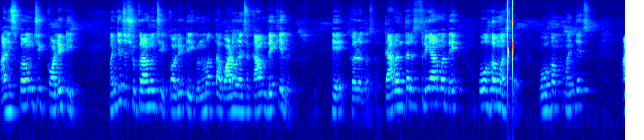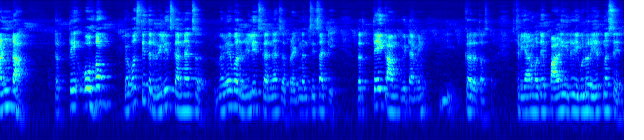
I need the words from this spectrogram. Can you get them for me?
आणि स्पर्मची क्वालिटी म्हणजेच शुक्राणूची क्वालिटी गुणवत्ता वाढवण्याचं काम देखील हे करत असतं. त्यानंतर स्त्रियांमध्ये ओहम असतं. ओहम म्हणजेच अंडा. तर ते ओहम व्यवस्थित रिलीज करण्याचं वेळेवर रिलीज करण्याचं प्रेग्नन्सीसाठी तर ते काम व्हिटॅमिन ई e करत असतं. स्त्रियांमध्ये पाळी रेग्युलर येत नसेल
